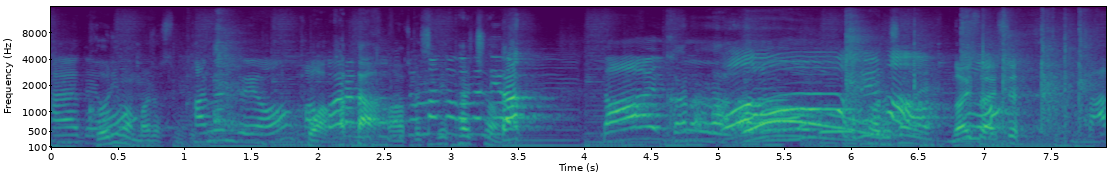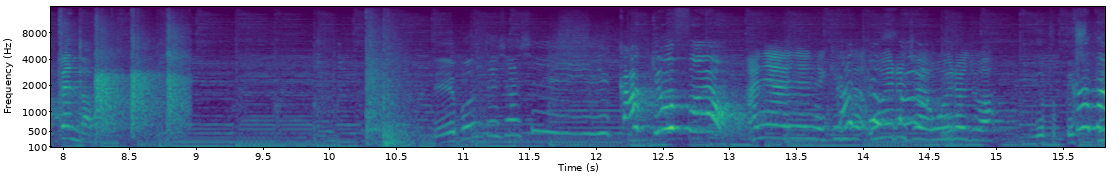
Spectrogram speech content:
가야 돼요. 거리만 맞았습니다. 가면 돼요. 좋아, 갔다. 아, 좀만 패스핀 더 가면 팔천. 돼요. 딱. 나이스. 오 대박. 나이스 나이스. 나 뺀다. 네 번째 샷이 깎였어 요. 아니 아니 아니 괜찮아. 오히려 좋아 오히려 좋아. 이것도 백스핀?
